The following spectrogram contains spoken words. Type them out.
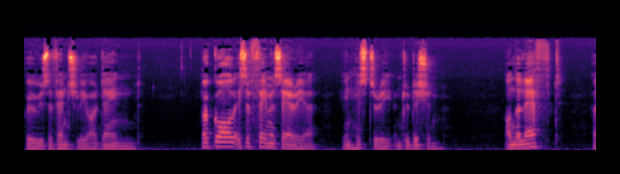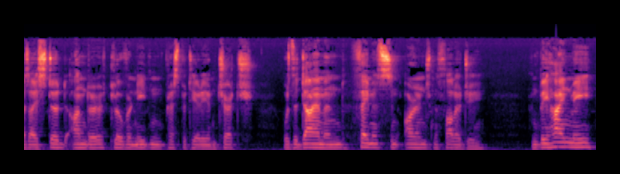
where he was eventually ordained. Loughgall is a famous area in history and tradition. On the left, as I stood under Cloveneden Presbyterian Church, was the diamond famous in Orange mythology, and behind me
